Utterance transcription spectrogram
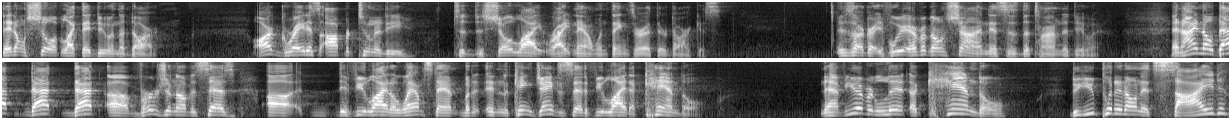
They don't show up like they do in the dark. Our greatest opportunity to, to show light right now when things are at their darkest. This is our great. If we're ever going to shine, this is the time to do it. And I know that that that uh, version of it says uh, if you light a lampstand, but in the King James it said if you light a candle. Now, have you ever lit a candle? Do you put it on its side?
